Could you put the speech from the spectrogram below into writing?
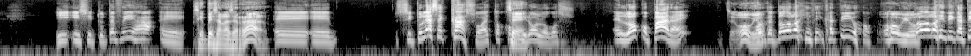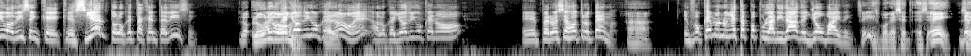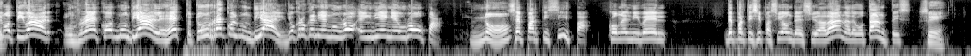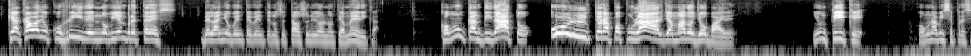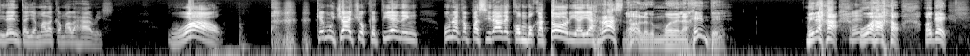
Y, y si tú te fijas, eh, Si empiezan a cerrar. eh, eh, si tú le haces caso a estos Sí. conspirólogos, el loco para, ¿eh? Obvio. Porque todos los indicativos, obvio. todos los indicativos dicen que, que es cierto lo que esta gente dice. Lo, lo A único... lo que yo digo que Dale. no, ¿eh? A lo que yo digo que no. Eh, pero ese es otro tema. Ajá. Enfoquémonos en esta popularidad de Joe Biden. Sí, porque es, ey, De se- motivar un récord mundial, es esto. Esto es un récord mundial. Yo creo que ni en, Euro- en- ni en Europa no. se participa con el nivel de participación de ciudadanas, de votantes, Sí. que acaba de ocurrir en noviembre 3 del año 2020 en los Estados Unidos de Norteamérica, con un candidato ultra popular llamado Joe Biden y un ticket con una vicepresidenta llamada Kamala Harris. ¡Wow! ¡Qué muchachos que tienen una capacidad de convocatoria y arrastre! No, lo que mueve la gente. Mira, ¿Eh? wow. Ok,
